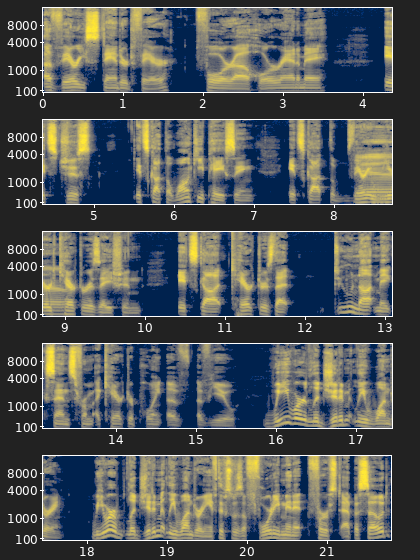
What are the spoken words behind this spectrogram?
a very standard fare for uh, horror anime. It's just it's got the wonky pacing, it's got the very Yeah. weird characterization, it's got characters that do not make sense from a character point of, of view. We were legitimately wondering. We were legitimately wondering if this was a 40 minute first episode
